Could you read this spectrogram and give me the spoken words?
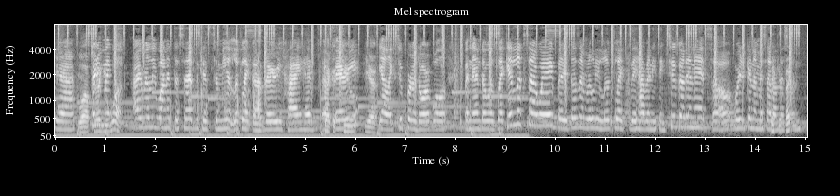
Yeah. Well, I'll Pretty tell you much, what, I really wanted the set because to me it looked like a very high head like a fairy. cute, yeah. Yeah, like super adorable. But Nando was like, it looks that way, but it doesn't really look like they have anything too good in it. So we're gonna miss out Take on this pick. one.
